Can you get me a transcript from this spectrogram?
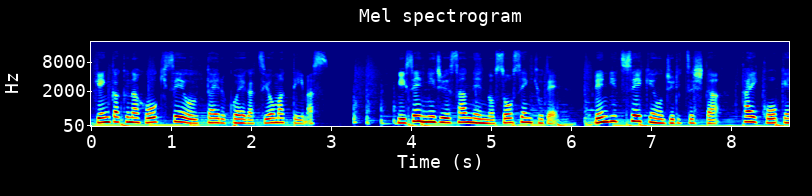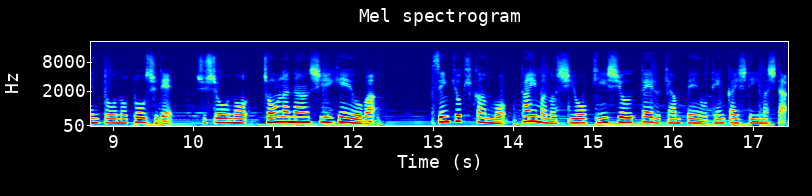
厳格な法規制を訴える声が強まっています。2023年の総選挙で、連立政権を樹立したタイ貢献党の党首で、首相のチョンラナンシーゲイオは選挙期間も大麻の使用禁止を訴えるキャンペーンを展開していました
